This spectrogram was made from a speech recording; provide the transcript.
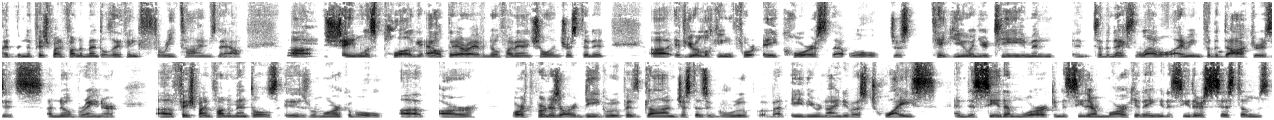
I've been to Fishbein Fundamentals, I think three times now. Uh, shameless plug out there. I have no financial interest in it. Uh, if you're looking for a course that will just take you and your team and, and to the next level, I mean, for the doctors, it's a no brainer. Uh, Fishbein Fundamentals is remarkable. Uh, our Orthopreneurs RD group has gone just as a group, about 80 or 90 of us twice. And to see them work and to see their marketing and to see their systems,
